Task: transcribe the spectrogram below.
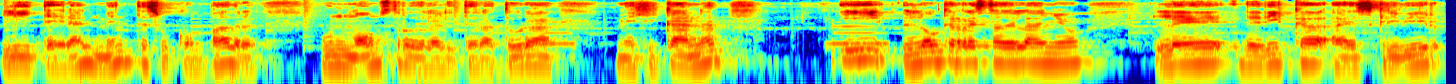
literalmente su compadre, un monstruo de la literatura mexicana, y lo que resta del año le dedica a escribir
